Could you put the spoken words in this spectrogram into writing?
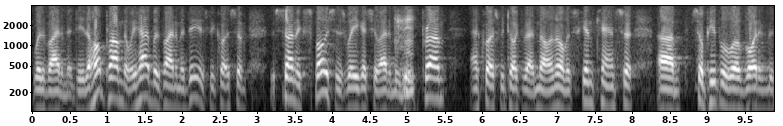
with vitamin D. The whole problem that we have with vitamin D is because of the sun exposures where you get your vitamin D from, And of course, we talked about melanoma, skin cancer, um, so people were avoiding the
